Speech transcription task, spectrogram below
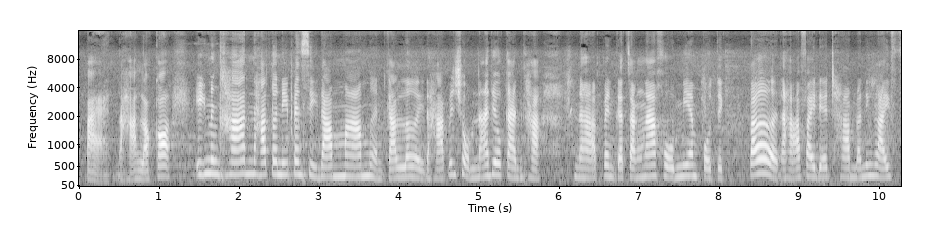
2018 นะคะ แล้วก็อีกหนึ่งคันนะคะ ตัวนี้เป็นสีดำมาเหมือนกันเลยนะคะ เป็นโฉมหน้าเดียวกันค่ะนะคะเป็นกระจังหน้าโครเมียมโปรเจคเตอร์นะคะ ไฟเดย์ไทม์ running light ไฟ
